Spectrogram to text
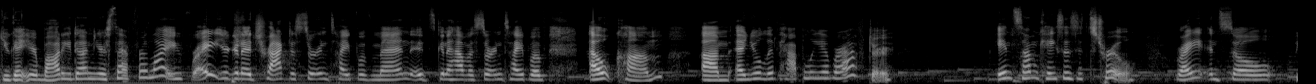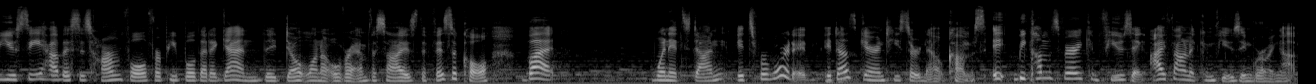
you get your body done, you're set for life, right? You're gonna attract a certain type of men. It's gonna have a certain type of outcome um, and you'll live happily ever after. In some cases, it's true, right? And so you see how this is harmful for people that, again, they don't want to overemphasize the physical, but when it's done, it's rewarded. It does guarantee certain outcomes. It becomes very confusing. I found it confusing growing up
